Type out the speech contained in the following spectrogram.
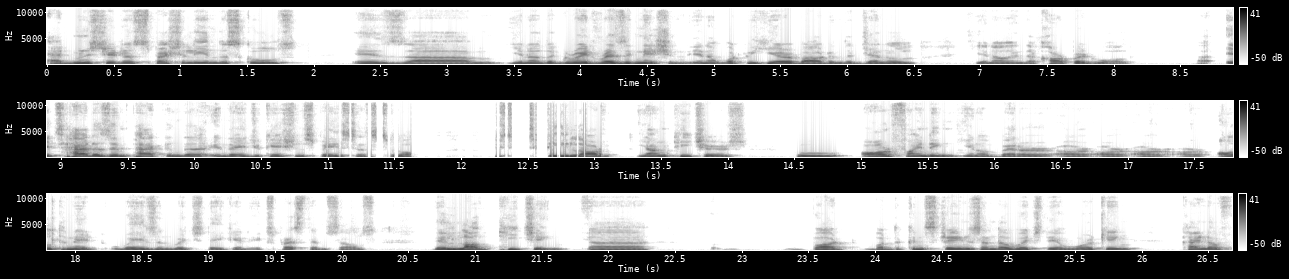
administrators, especially in the schools, is um, you know the great resignation. You know what we hear about in the general, you know, in the corporate world. Uh, it's had its impact in the in the education space as well. We see a lot of young teachers who are finding you know better or, or or, or alternate ways in which they can express themselves. They love teaching, uh, but but the constraints under which they are working kind of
